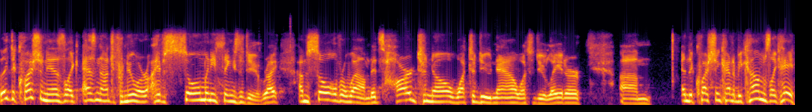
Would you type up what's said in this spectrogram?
I think the question is like as an entrepreneur, I have so many things to do, right? I'm so overwhelmed. It's hard to know what to do now, what to do later. Um, and the question kind of becomes like, hey,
